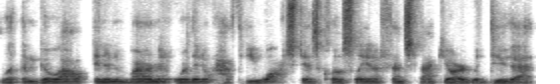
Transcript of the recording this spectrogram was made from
let them go out in an environment where they don't have to be watched as closely. And a fenced backyard would do that.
